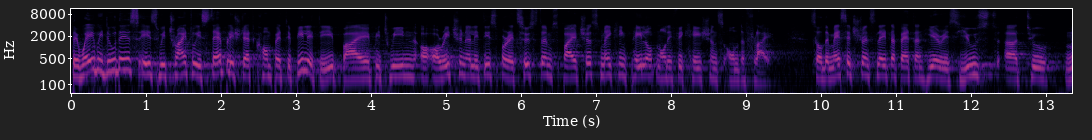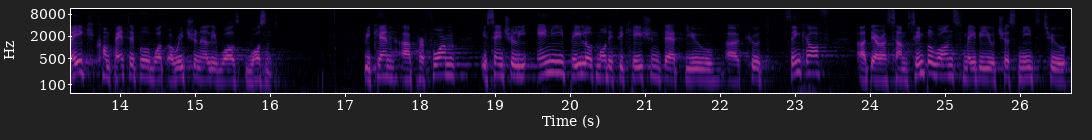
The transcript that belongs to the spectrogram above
The way we do this is we try to establish that compatibility by between uh, originally disparate systems by just making payload modifications on the fly. So the message translator pattern here is used uh, to make compatible what originally was, wasn't. We can uh, perform essentially any payload modification that you uh, could think of uh, there are some simple ones. Maybe you just need to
